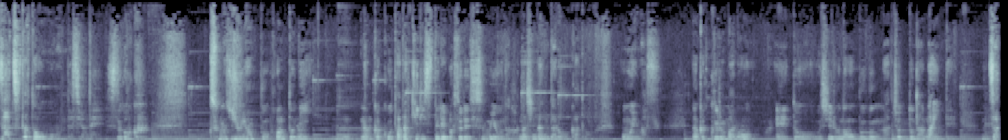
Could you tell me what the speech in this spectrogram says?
雑だと思うんですよねすごくその14分本当になんかこうただ切り捨てればそれで済むような話なんだろうかと思います。なんか車の、えーと、後ろの部分がちょっと長いんでざっ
